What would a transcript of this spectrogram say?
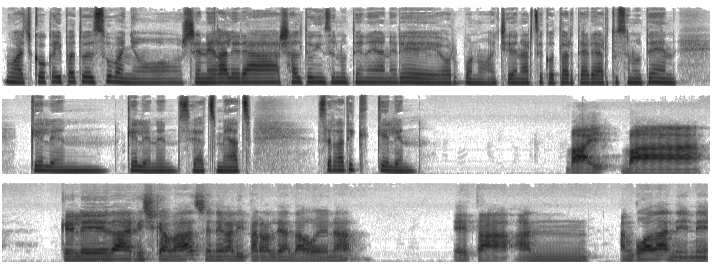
Nu, atxko kaipatu ezu, baino Senegalera salto egin zenutenean ere, hor, bueno, atxeden hartzeko tarteare hartu zenuten, kelen, kelenen, zehatz mehatz. Zergatik kelen? Bai, ba, kele da erriska bat, Senegal iparraldean dagoena, eta han, hangoa da nene.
